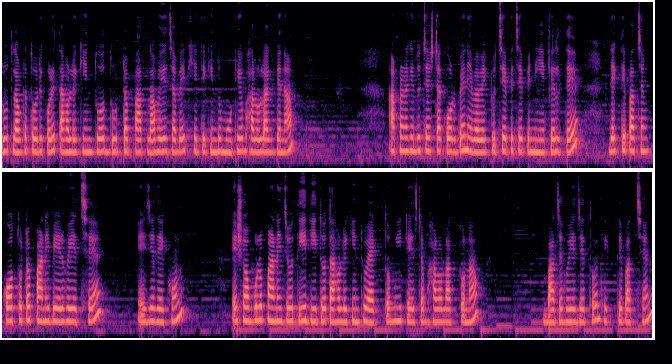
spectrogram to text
দুধ লাউটা তৈরি করি তাহলে কিন্তু দুধটা পাতলা হয়ে যাবে, খেতে কিন্তু মোটেও ভালো লাগবে না। আপনারা কিন্তু চেষ্টা করবেন এভাবে একটু চেপে চেপে নিয়ে ফেলতে। দেখতে পাচ্ছেন কতটা পানি বের হয়েছে। এই যে দেখুন সবগুলো পানি যদি দিত তাহলে কিন্তু একদমই টেস্টটা ভালো লাগতো না। বাজে হয়ে যেত, দেখতে পাচ্ছেন।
